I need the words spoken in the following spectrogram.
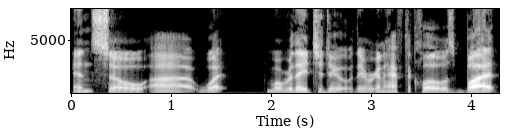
And so uh, what what were they to do? They were going to have to close, but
